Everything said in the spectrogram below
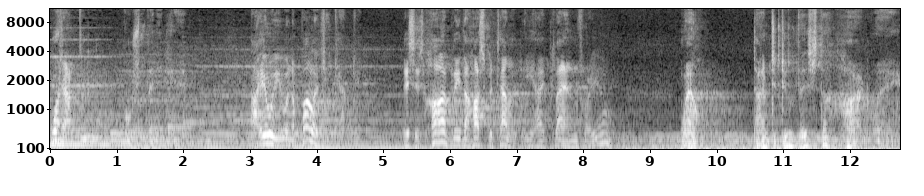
What on... Who's been in here? I owe you an apology, Captain. This is hardly the hospitality I planned for you. Well, time to do this the hard way.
